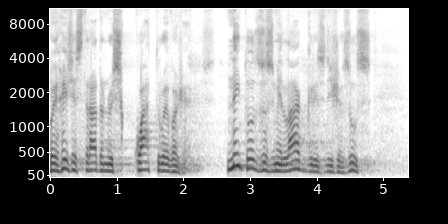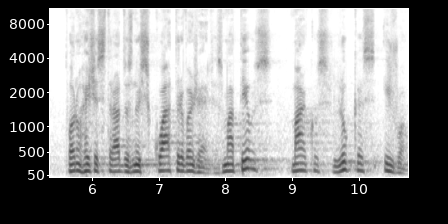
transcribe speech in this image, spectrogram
foi registrada nos quatro evangelhos. Nem todos os milagres de Jesus foram registrados nos quatro evangelhos: Mateus, Marcos, Lucas e João.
